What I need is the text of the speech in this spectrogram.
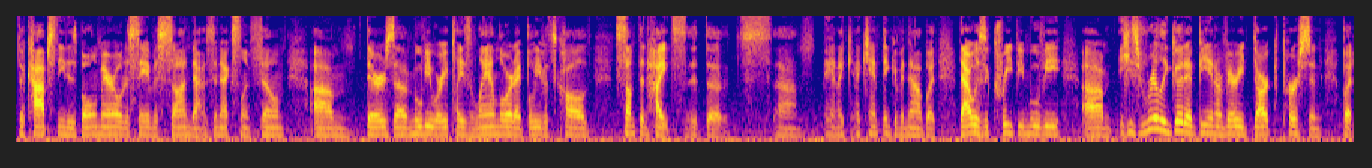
the cops need his bone marrow to save his son. That was an excellent film. Um, there's a movie where he plays a landlord. I believe it's called something Heights. It, uh, um, man, I, I can't think of it now, but that was a creepy movie. Um, he's really good at being a very dark person, but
